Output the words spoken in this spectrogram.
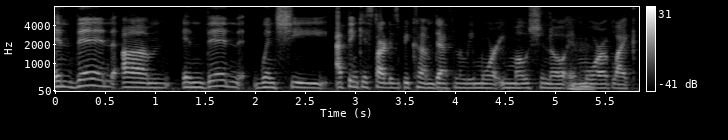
and then um and then when she i think it started to become definitely more emotional and more of like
